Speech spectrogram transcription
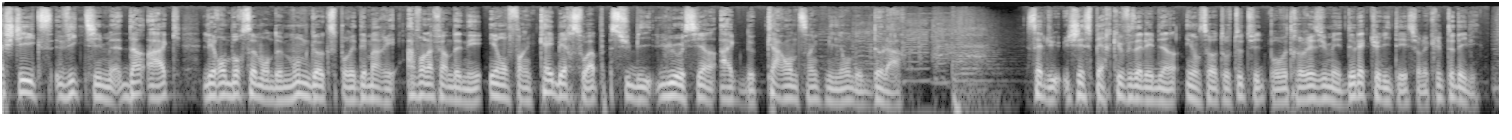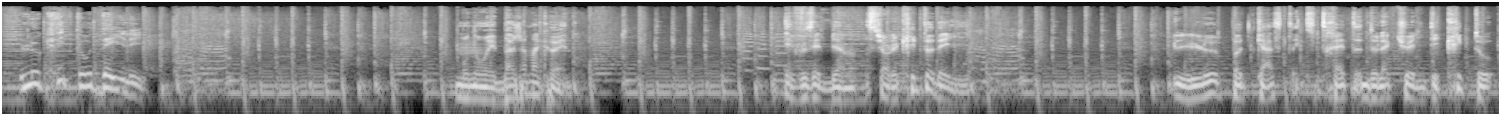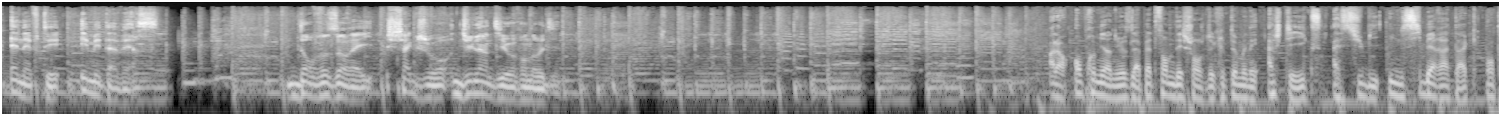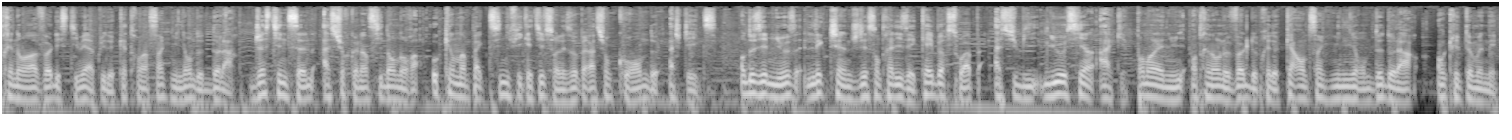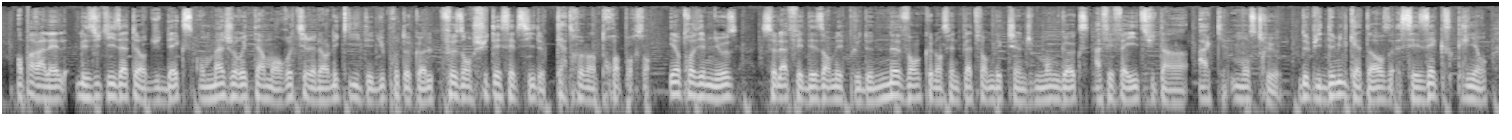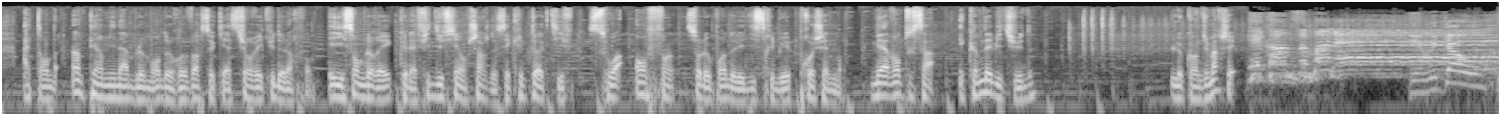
HTX victime d'un hack, les remboursements de Mondgox pourraient démarrer avant la fin d'année, et enfin KyberSwap subit lui aussi un hack de 45 millions de dollars. Salut, j'espère que vous allez bien et on se retrouve tout de suite pour votre résumé de l'actualité sur le Crypto Daily. Le Crypto Daily. Mon nom est Benjamin Cohen. Et vous êtes bien sur le Crypto Daily. Le podcast qui traite de l'actualité crypto, NFT et métaverse. Dans vos oreilles, chaque jour, du lundi au vendredi. Alors, en première news, la plateforme d'échange de crypto-monnaies HTX a subi une cyberattaque entraînant un vol estimé à plus de 85 millions de dollars. Justin Sun assure que l'incident n'aura aucun impact significatif sur les opérations courantes de HTX. En deuxième news, l'exchange décentralisé KyberSwap a subi lui aussi un hack pendant la nuit entraînant le vol de près de 45 millions de dollars en crypto-monnaie. En parallèle, les utilisateurs du DEX ont majoritairement retiré leur liquidité du protocole, faisant chuter celle-ci de 83%. Et en troisième news, cela fait désormais plus de 9 ans que l'ancienne plateforme d'exchange Mongox a fait faillite suite à un hack monstrueux. Depuis 2014, ses ex-clients attendent interminablement de revoir ce qui a survécu de leurs fonds. Et il semblerait que la fiducie en charge de ces cryptoactifs soit enfin sur le point de les distribuer prochainement. Mais avant tout ça, et comme d'habitude, le coin du marché. Here comes the money. Here we go.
